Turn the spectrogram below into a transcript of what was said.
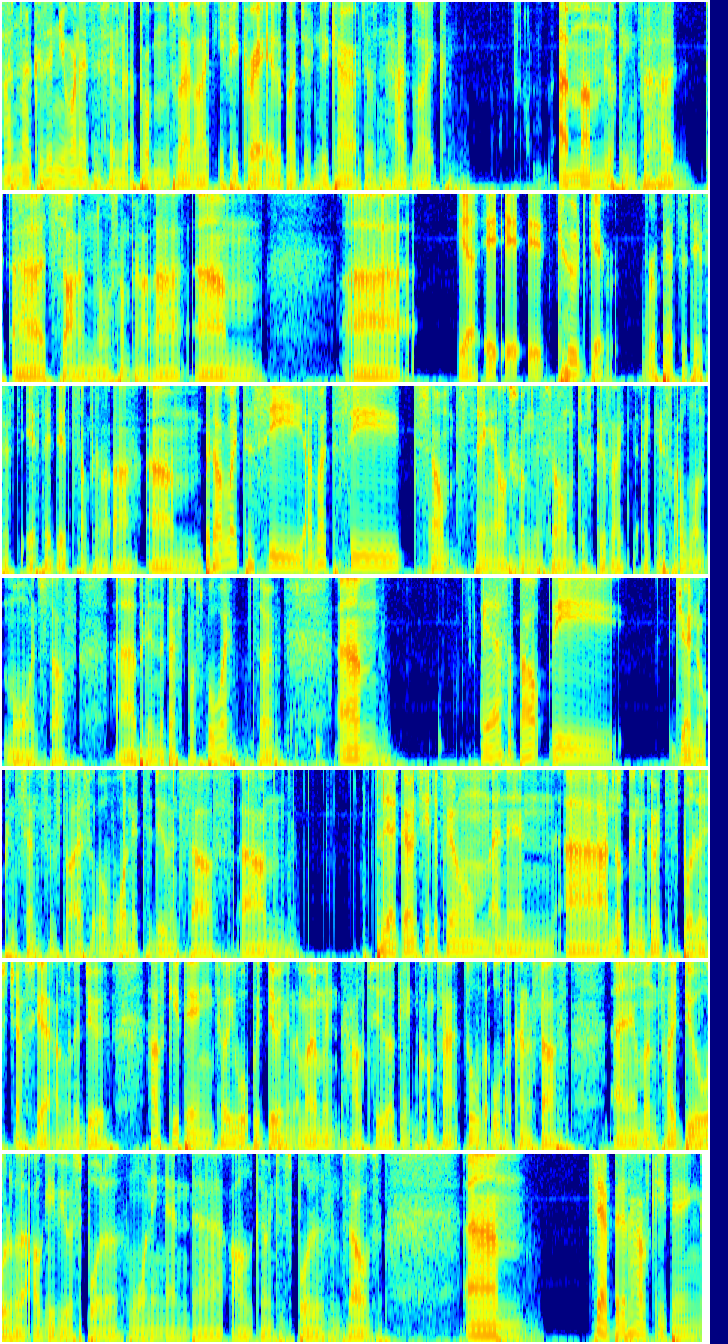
I don't know, because then you run into similar problems where, like, if you created a bunch of new characters and had, like, a mum looking for her her son or something like that, um, uh, yeah, it, it, it could get repetitive if if they did something like that. Um, but I'd like to see I'd like to see something else from this film, just because I I guess I want more and stuff, uh, but in the best possible way. So, um, yeah, that's about the general consensus that I sort of wanted to do and stuff. Um, so yeah, go and see the film, and then uh, I'm not going to go into spoilers just yet. I'm going to do housekeeping, tell you what we're doing at the moment, how to uh, get in contact, all that, all that kind of stuff. And then once I do all of that, I'll give you a spoiler warning, and uh, I'll go into spoilers themselves. Um, so yeah, a bit of housekeeping.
